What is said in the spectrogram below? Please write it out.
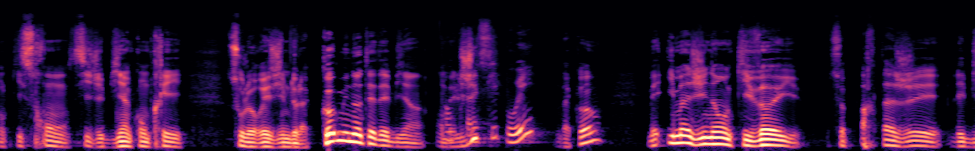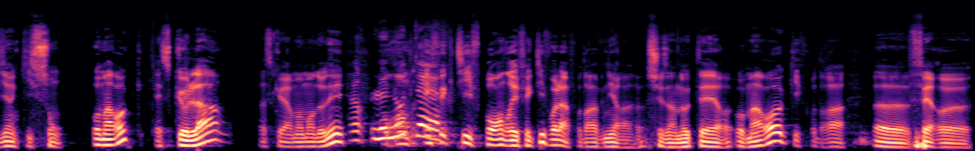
donc ils seront, si j'ai bien compris, sous le régime de la communauté des biens en, En Belgique, principe, oui. d'accord? Mais imaginons qu'ils veuillent se partager les biens qui sont au Maroc, est-ce que là, parce qu'à un moment donné, Alors, le pour rendre effectif, pour rendre effectif, voilà, il faudra venir euh, chez un notaire au Maroc, il faudra euh, faire euh,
